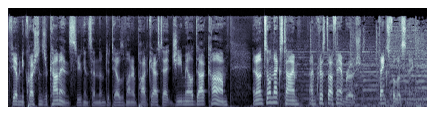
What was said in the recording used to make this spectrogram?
If you have any questions or comments, you can send them to talesofhonorpodcast at gmail.com. And until next time, I'm Christoph Ambrosch. Thanks for listening.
